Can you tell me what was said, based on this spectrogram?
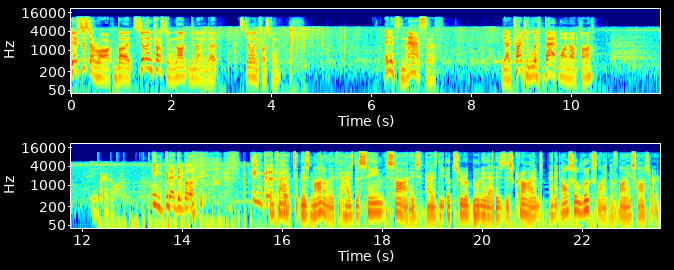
Yeah, it's just a rock, but still interesting, not denying that. Still interesting. And it's massive. Yeah, try to lift that one up, huh? Incredible. Incredible. In fact, this monolith has the same size as the Utsurobune that is described, and it also looks like a flying saucer.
